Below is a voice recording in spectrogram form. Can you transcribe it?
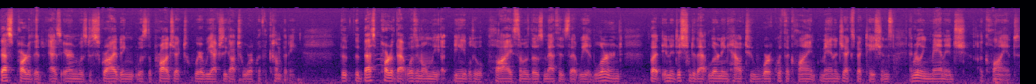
best part of it, as Aaron was describing, was the project where we actually got to work with a company. The, the best part of that wasn't only being able to apply some of those methods that we had learned, but in addition to that, learning how to work with a client, manage expectations, and really manage a client.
